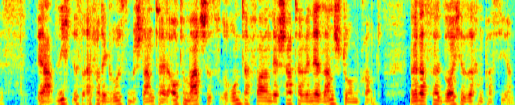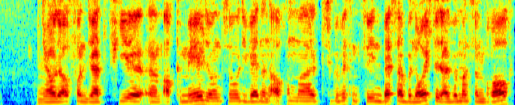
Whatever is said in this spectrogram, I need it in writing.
Es, ja, Licht ist einfach der größte Bestandteil. Automatisches Runterfahren der Shutter, wenn der Sandsturm kommt. Ne, dass halt solche Sachen passieren. Ja, oder auch von, der hat viel, ähm, auch Gemälde und so, die werden dann auch immer zu gewissen Szenen besser beleuchtet, als wenn man es dann braucht.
